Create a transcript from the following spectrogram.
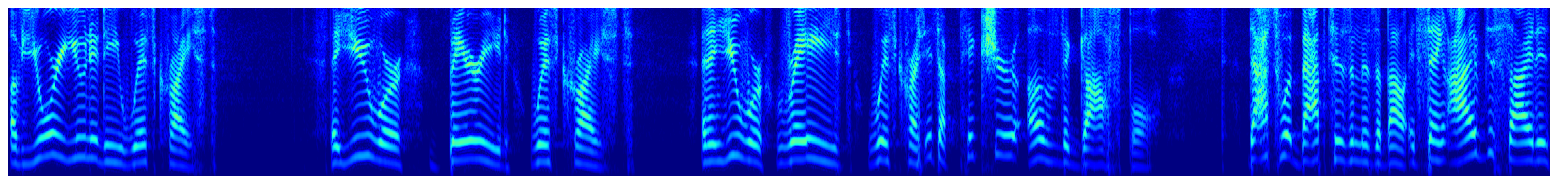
of your unity with Christ. That you were buried with Christ, and then you were raised with Christ. It's a picture of the gospel. That's what baptism is about. It's saying, I've decided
